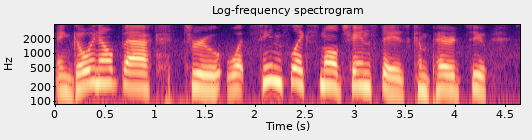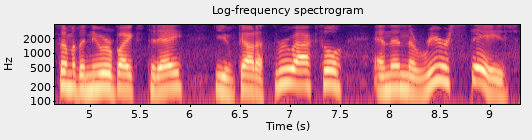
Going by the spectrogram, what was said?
And going out back through what seems like small chainstays compared to some of the newer bikes today, you've got a through axle and then the rear stays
